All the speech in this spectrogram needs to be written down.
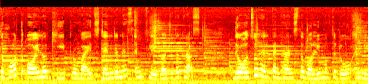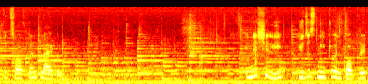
The hot oil or ghee provides tenderness and flavor to the crust. They also help enhance the volume of the dough and make it soft and pliable. Initially, you just need to incorporate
